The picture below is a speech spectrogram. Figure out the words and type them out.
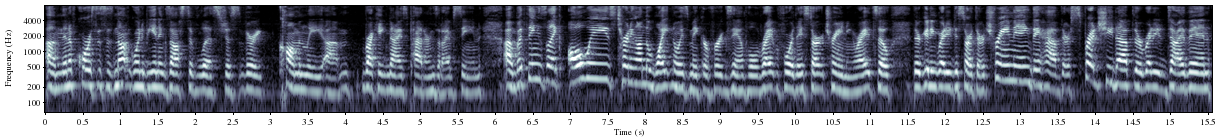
um, and of course, this is not going to be an exhaustive list, just very commonly um, recognized patterns that I've seen. Um, but things like always turning on the white noise maker, for example, right before they start training, right? So they're getting ready to start their training, they have their spreadsheet up, they're ready to dive in,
